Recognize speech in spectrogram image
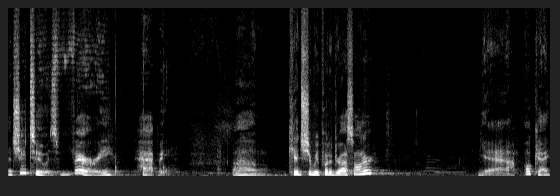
And she too is very happy. Um, kids, should we put a dress on her? Yeah, okay.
